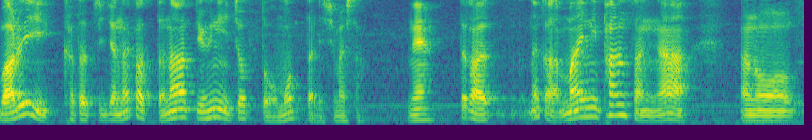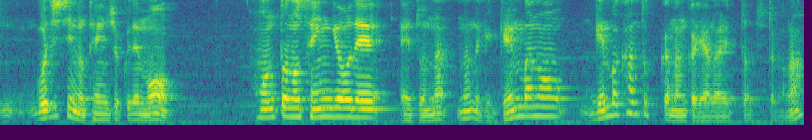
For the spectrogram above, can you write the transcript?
悪い形じゃなかったなっていうふうにちょっと思ったりしました。ね。だからなんか前にパンさんがあのご自身の転職でも本当の専業でえっとななんだっけ現場の現場監督かなんかやられたって言ったかな？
